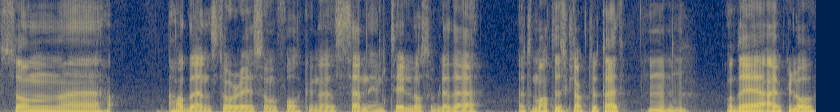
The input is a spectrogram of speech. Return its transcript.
som eh, hadde en story som folk kunne sende inn til, og så ble det automatisk lagt ut der. Mm. Og det er jo ikke lov.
